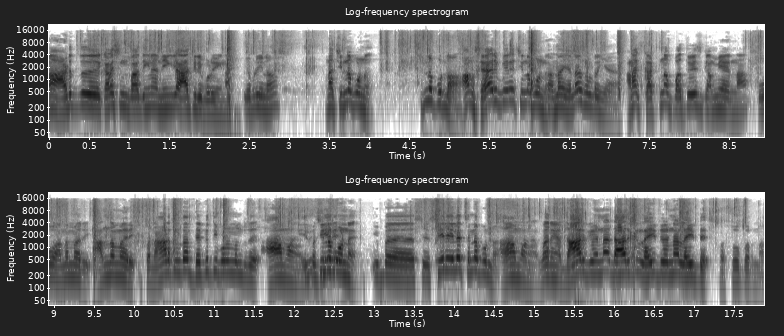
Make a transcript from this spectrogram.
நான் அடுத்து கலெக்ஷன் பாத்தீங்கன்னா நீங்களே ஆச்சரியப்படுவீங்கண்ணா. எப்படிண்ணா? நான் சின்ன பொண்ணு. சின்ன பொண்ணா? ஆமா சாரி பேரே சின்ன பொண்ணு. அண்ணா என்ன சொல்றீங்க? ஆனா கட்டினா பத்து வயசு கம்மியா இருந்தா ஓ அந்த மாதிரி. அந்த மாதிரி. இப்ப நாடத்துல தான் தெக்குத்தி பொண்ணு வந்தது. ஆமாங்க இது இப்ப சின்ன பொண்ணு. இப்ப சீலையில சின்ன பொண்ணு. ஆமாங்க பாருங்க டார்க் வேணா டார்க் லைட் வேணா லைட் சூப்பர்ண்ணா.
